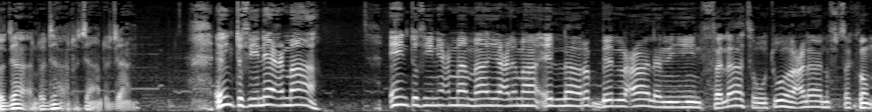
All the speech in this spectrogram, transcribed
رجاء رجاء رجاء رجاء. أنتوا في نعمة. أنتوا في نعمة ما يعلمها إلا رب العالمين. فلا تفوتوها على نفسكم.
